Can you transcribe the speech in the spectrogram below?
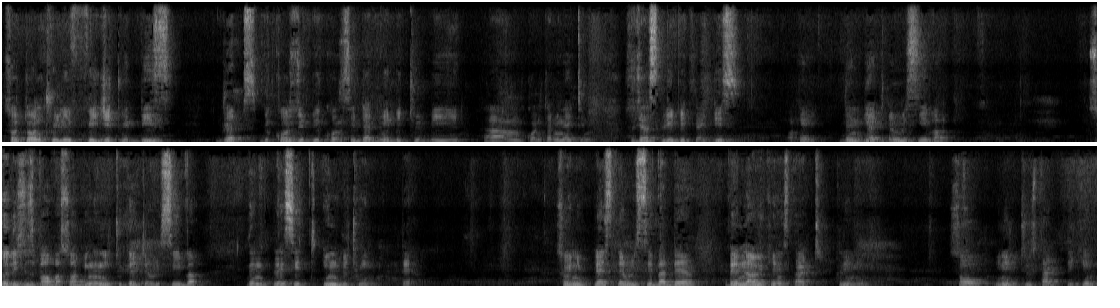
So don't really fidget with these drapes because you'd be considered maybe to be um, contaminating. So just leave it like this, okay? Then get a receiver. So this is vulva swabbing, you need to get a receiver, then place it in between. So when you place the receiver there, then now you can start cleaning. So you need to start picking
